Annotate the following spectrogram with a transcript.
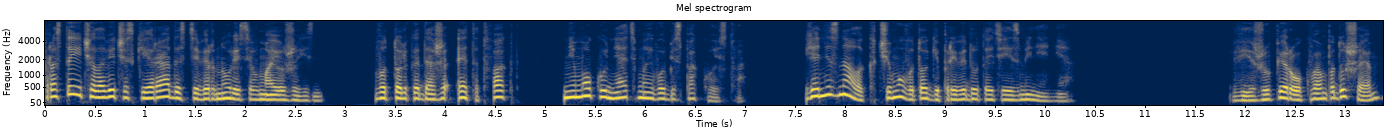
Простые человеческие радости вернулись в мою жизнь. Вот только даже этот факт не мог унять моего беспокойства. Я не знала, к чему в итоге приведут эти изменения. «Вижу, пирог вам по душе.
